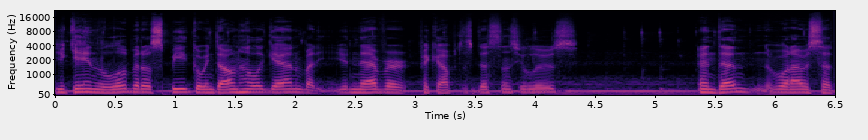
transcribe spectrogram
you gain a little bit of speed going downhill again, but you never pick up the distance you lose. And then when I was at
